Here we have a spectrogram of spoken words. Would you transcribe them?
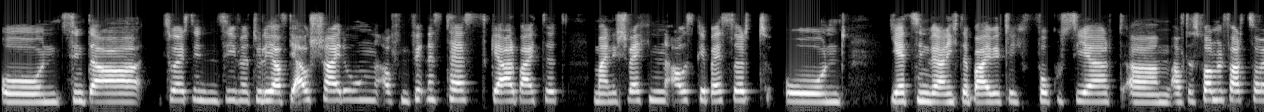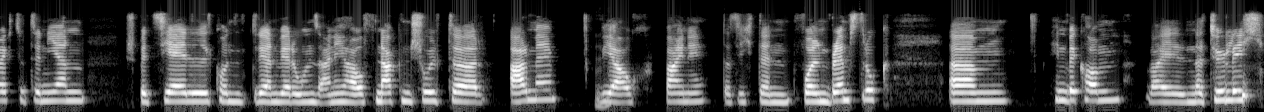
und sind da zuerst intensiv natürlich auf die Ausscheidung, auf den Fitnesstest gearbeitet, meine Schwächen ausgebessert und Jetzt sind wir eigentlich dabei, wirklich fokussiert ähm, auf das Formelfahrzeug zu trainieren. Speziell konzentrieren wir uns eigentlich auf Nacken, Schulter, Arme, mhm. wie auch Beine, dass ich den vollen Bremsdruck ähm, hinbekomme, weil natürlich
